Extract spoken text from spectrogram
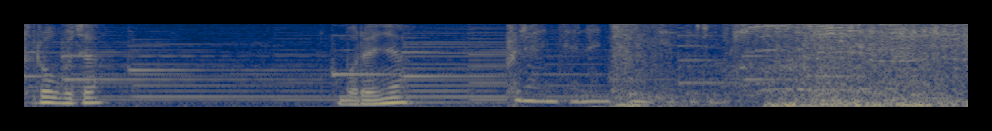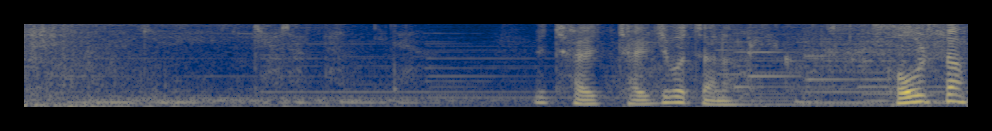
들어보자. 뭐래냐? 불완전한 존재들은 결합합니다. 잘, 잘 집었잖아. 거울상.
